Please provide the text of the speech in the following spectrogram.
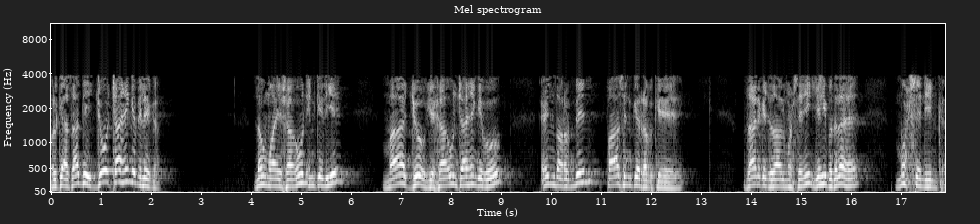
بلکہ آزادی جو چاہیں گے ملے گا۔ لو ما یشاؤن ان کے لیے ما جو یشاؤن چاہیں گے وہ عند ربن پاس ان کے رب کے۔ ظاہر کے جزا المحسنین، یہی بدلہ ہے محسنین کا۔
